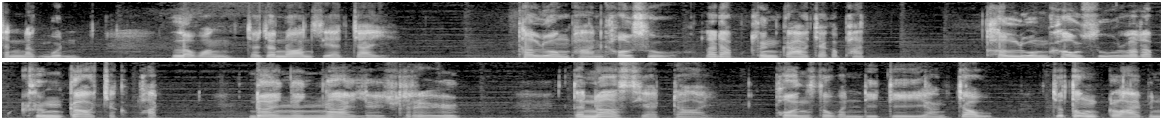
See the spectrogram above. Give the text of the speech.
ชันนักบุญ ระวังเจ้าจะนอนเสียใจ ถ้าลวงผ่านเข้าสู่ระดับครึ่งก้าวจักรพรรดิถ้าลวงเข้าสู่ระดับครึ่งก้าวจักรพรรดิได้ง่ายๆเลยหรือ แต่น่าเสียดายพรสวรรค์ดีๆ อย่างเจ้าจะต้องกลายเป็น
